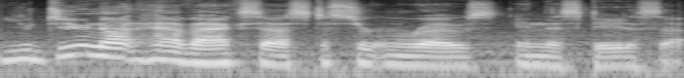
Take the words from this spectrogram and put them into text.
you do not have access to certain rows in this dataset.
